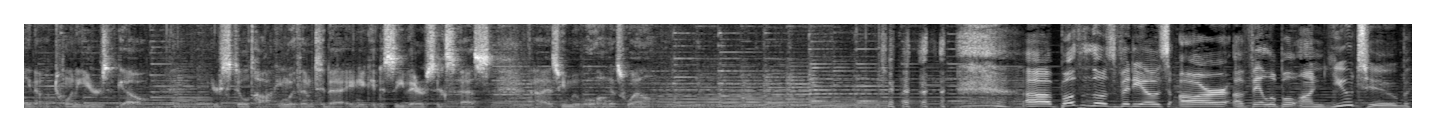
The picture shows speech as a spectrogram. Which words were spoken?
you know, 20 years ago, you're still talking with them today, and you get to see their success uh, as you move along as well. Uh, both of those videos are available on YouTube,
